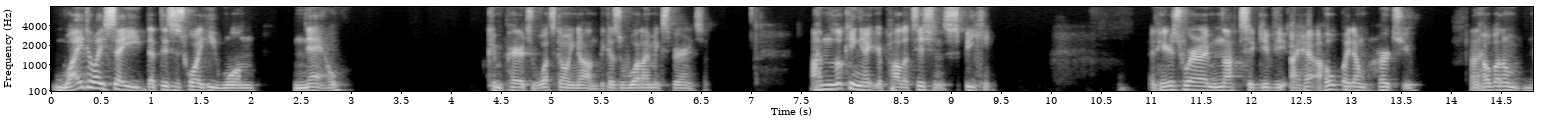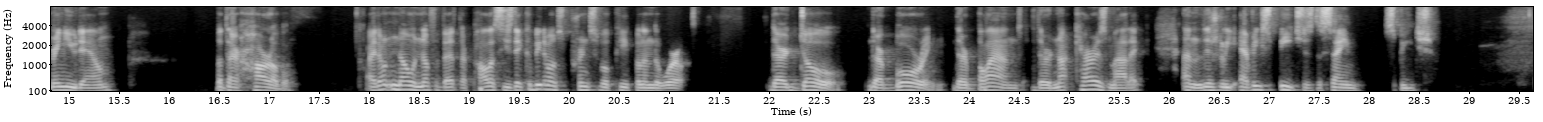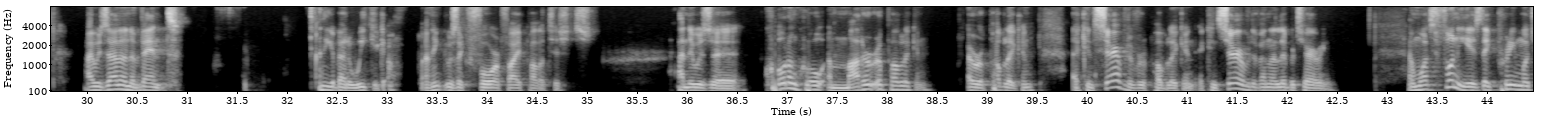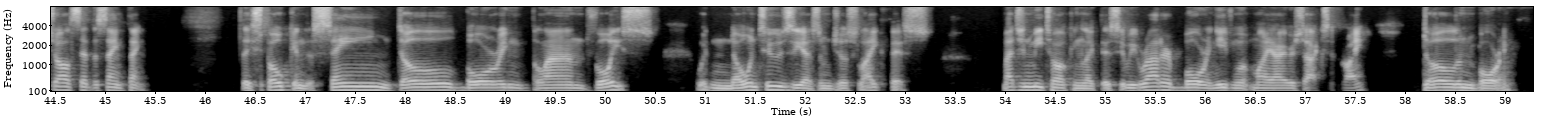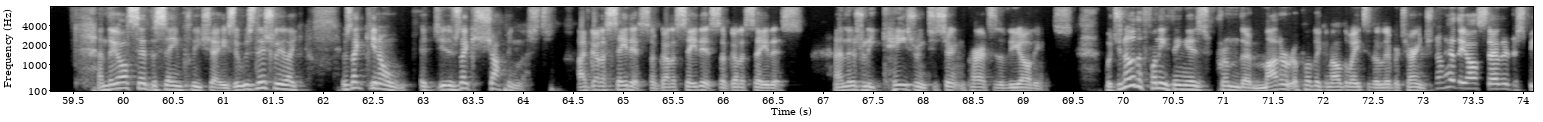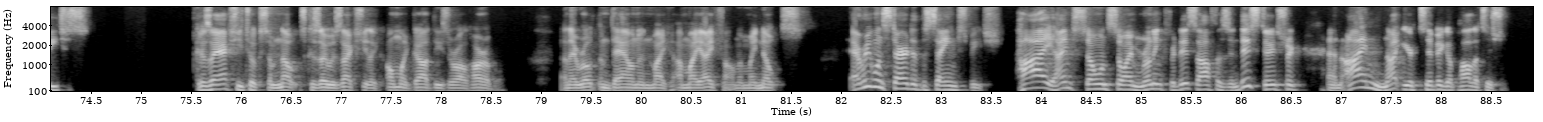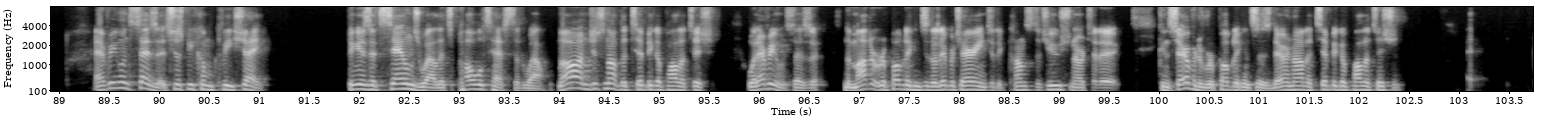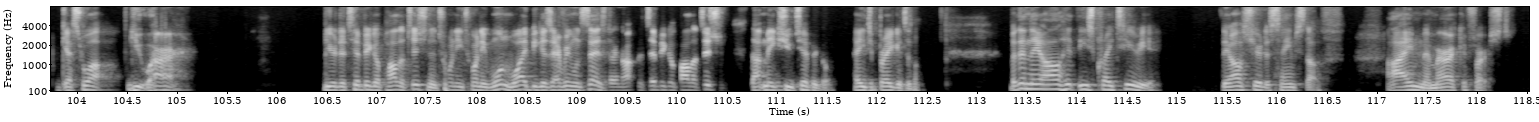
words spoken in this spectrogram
Why do I say that this is why he won now compared to what's going on? Because of what I'm experiencing. I'm looking at your politicians speaking. And here's where I'm not to give you, I, I hope I don't hurt you. And I hope I don't bring you down, but they're horrible. I don't know enough about their policies. They could be the most principled people in the world. They're dull, they're boring, they're bland, they're not charismatic, and literally every speech is the same speech. I was at an event, I think about a week ago. I think it was like four or five politicians. And there was a quote unquote a moderate Republican, a Republican, a conservative Republican, a conservative, and a libertarian. And what's funny is they pretty much all said the same thing. They spoke in the same dull, boring, bland voice with no enthusiasm, just like this. Imagine me talking like this. It'd be rather boring, even with my Irish accent, right? Dull and boring. And they all said the same cliches. It was literally like, it was like, you know, it, it was like shopping list. I've got to say this, I've got to say this, I've got to say this. And literally catering to certain parts of the audience. But you know, the funny thing is, from the moderate Republican all the way to the Libertarian, do you know how they all started their speeches? because I actually took some notes because I was actually like, oh my god, these are all horrible, and I wrote them down in my on my iPhone in my notes. Everyone started the same speech. Hi, I'm so and so. I'm running for this office in this district, and I'm not your typical politician. Everyone says it. It's just become cliche because it sounds well. It's poll tested well. No, I'm just not the typical politician. Well, everyone says it. The moderate Republican to the Libertarian to the Constitution or to the conservative Republican says they're not a typical politician. Guess what? You are. You're the typical politician in 2021. Why? Because everyone says they're not the typical politician. That makes you typical. I hate to break it to them. But then they all hit these criteria. They all share the same stuff. I'm America first.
